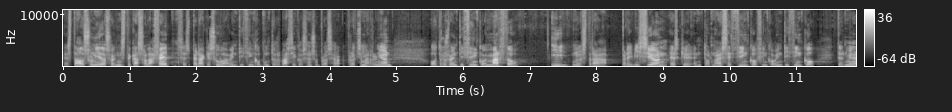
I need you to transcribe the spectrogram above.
Estados Unidos, o en este caso la FED, se espera que suba 25 puntos básicos en su próxima reunión, otros 25 en marzo, y nuestra previsión es que en torno a ese 5 5,25 termine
